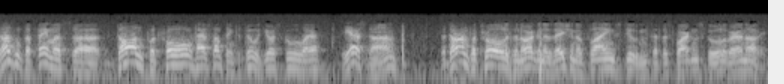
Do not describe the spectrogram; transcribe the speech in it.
doesn't the famous uh, Dawn Patrol have something to do with your school there? Yes, Don. The Dawn Patrol is an organization of flying students at the Spartan School of Aeronautics.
